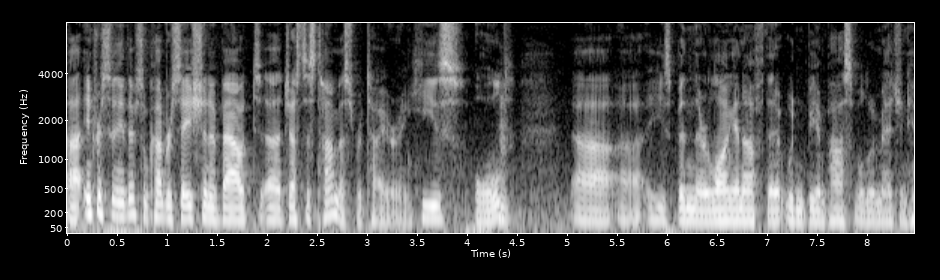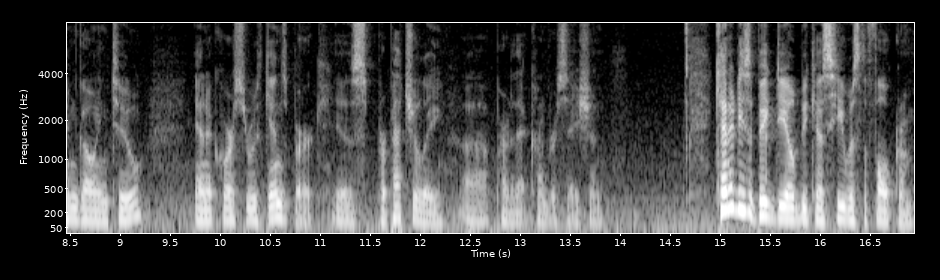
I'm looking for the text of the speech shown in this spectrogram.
Uh, interestingly, there's some conversation about uh, Justice Thomas retiring. He's old. Hmm. he's been there long enough that it wouldn't be impossible to imagine him going too. And of course, Ruth Ginsburg is perpetually part of that conversation. Kennedy's a big deal because he was the fulcrum,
